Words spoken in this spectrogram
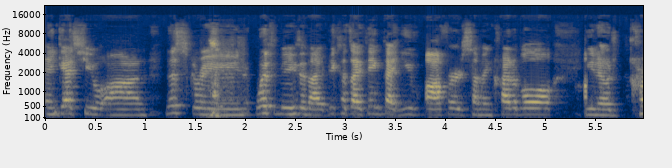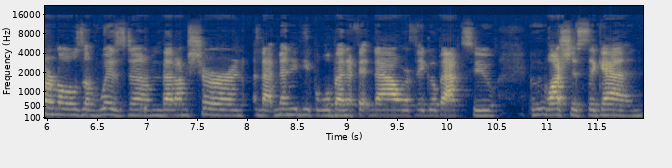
and get you on the screen with me tonight because I think that you've offered some incredible, you know, kernels of wisdom that I'm sure that many people will benefit now or if they go back to watch this again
